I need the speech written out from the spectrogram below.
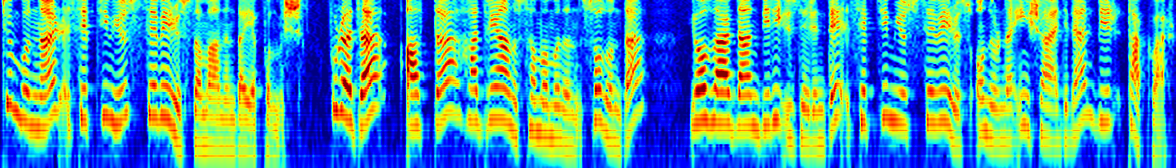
tüm bunlar Septimius Severus zamanında yapılmış. Burada altta Hadrianus hamamının solunda yollardan biri üzerinde Septimius Severus onuruna inşa edilen bir tak var.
